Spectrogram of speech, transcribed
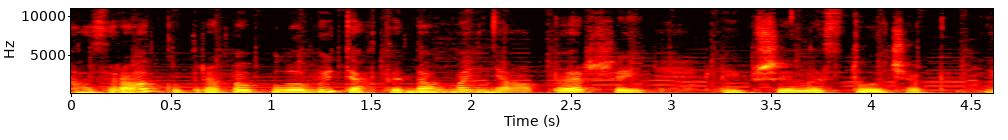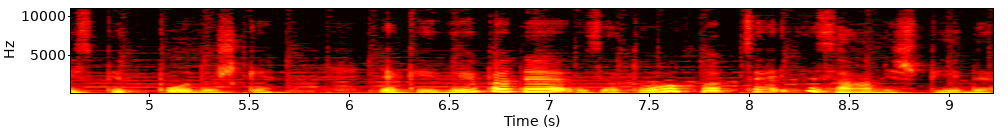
а зранку треба було витягти навмання перший ліпший листочок із-під подушки, який випаде, за того хлопця і заміж піде.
